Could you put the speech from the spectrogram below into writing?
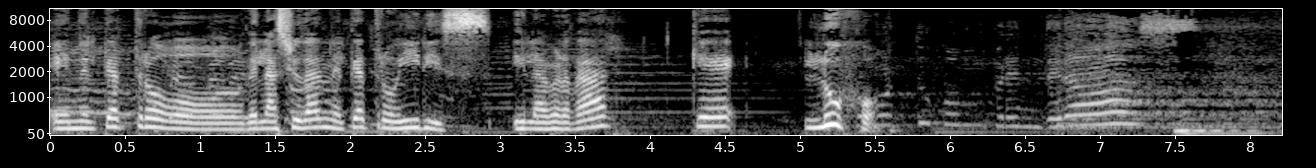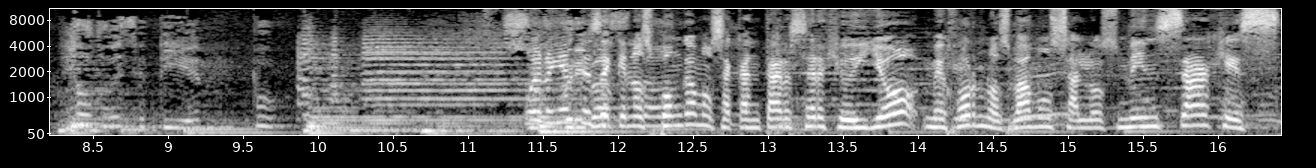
en el teatro de la ciudad, en el teatro Iris, y la verdad, qué lujo. comprenderás todo ese tiempo. Bueno, y antes de que nos pongamos a cantar Sergio y yo, mejor nos vamos a los mensajes.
